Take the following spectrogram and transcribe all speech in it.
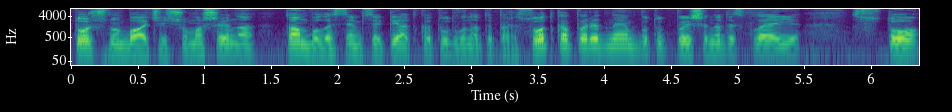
точно бачить, що машина там була 75-ка, тут вона тепер сотка перед ним, бо тут пише на дисплеї 100.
